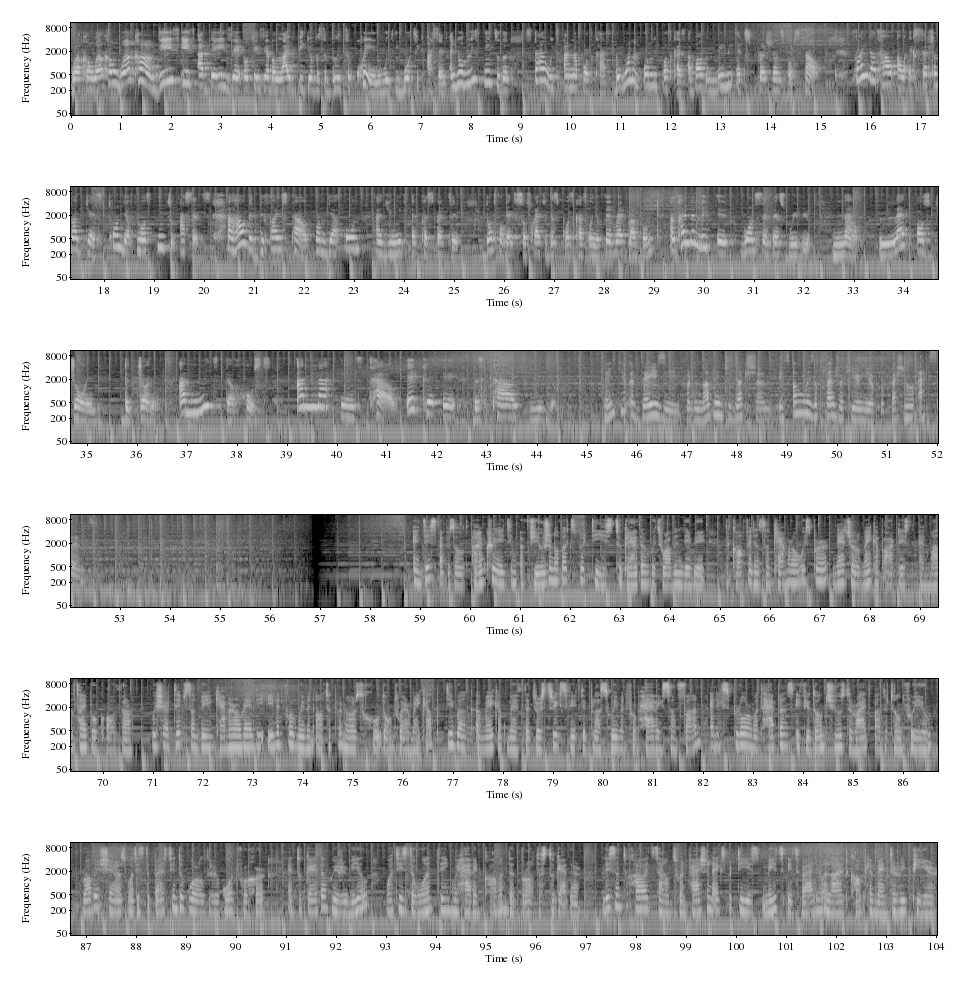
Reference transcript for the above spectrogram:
Welcome, welcome, welcome. This is Adaeze Okezie, the live video visibility queen with erotic accent, and you're listening to the Style with Ana podcast, the one and only podcast about the many expressions of style. Find out how our exceptional guests turn their flaws into assets and how they define style from their own and unique perspective. Don't forget to subscribe to this podcast on your favorite platform and kindly leave a one sentence review. Now, let us join the journey and meet the host, Ana in Style, aka the Style Medium. Thank you, Daisy, for the lovely introduction. It's always a pleasure hearing your professional accent. In this episode, I'm creating a fusion of expertise together with Robin Libby, the confidence on camera whisperer, natural makeup artist, and multi book author. We share tips on being camera ready even for women entrepreneurs who don't wear makeup, debunk a makeup myth that restricts 50 plus women from having some fun, and explore what happens if you don't choose the right undertone for you. Robin shares what is the best in the world reward for her, and together we reveal what is the one thing we have in common that brought us together. Listen to how it sounds when fashion expertise meets its value aligned complementary peer.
